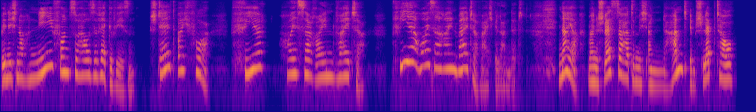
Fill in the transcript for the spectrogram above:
bin ich noch nie von zu Hause weg gewesen. Stellt euch vor, vier Häusereien weiter. Vier Häusereien weiter war ich gelandet. Naja, meine Schwester hatte mich an der Hand im Schlepptau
